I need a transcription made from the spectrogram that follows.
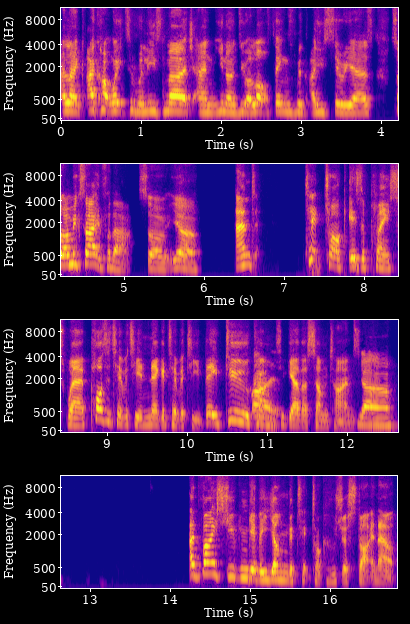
And like I can't wait to release merch and you know do a lot of things with Are You Serious? So I'm excited for that. So yeah. And TikTok is a place where positivity and negativity they do come right. together sometimes. Yeah. Advice you can give a younger TikToker who's just starting out.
